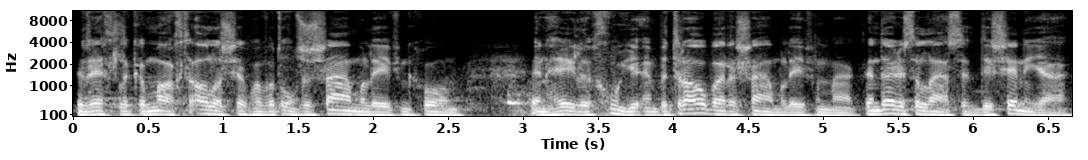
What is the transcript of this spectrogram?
de rechterlijke macht. Alles zeg maar, wat onze samenleving gewoon een hele goede en betrouwbare samenleving maakt. En daar is de laatste decennia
